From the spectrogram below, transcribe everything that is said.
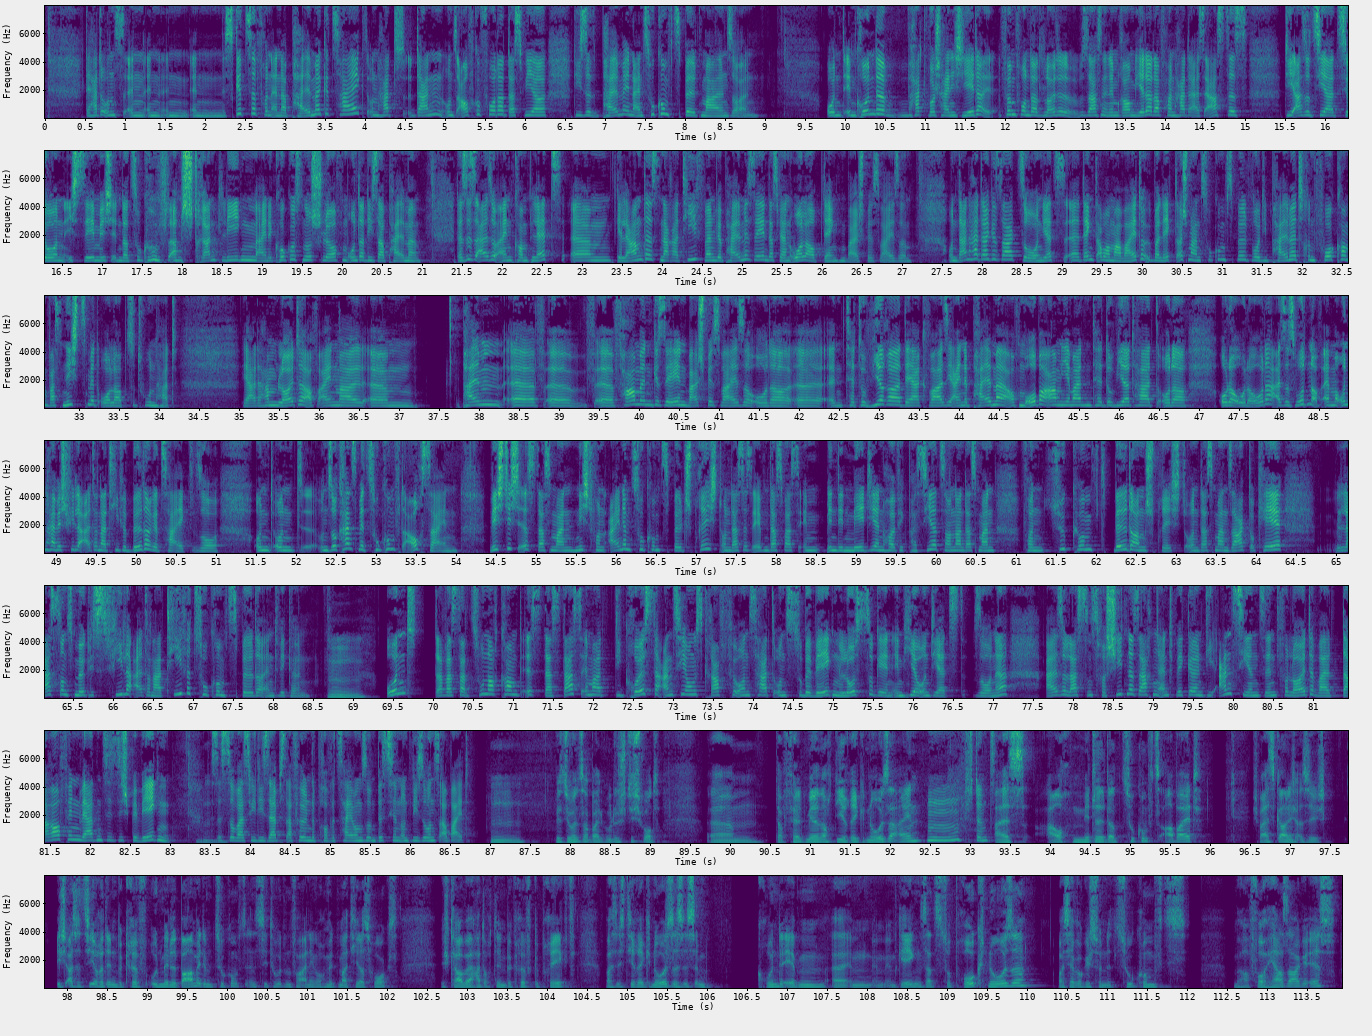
der hatte uns in, in, in, in eine Skizze von einer Palme gezeigt und hat dann uns aufgefordert, dass wir diese Palme in ein Zukunftsbild malen sollen. Und im Grunde hat wahrscheinlich jeder, 500 Leute saßen in dem Raum, jeder davon hatte als erstes die Assoziation, ich sehe mich in der Zukunft am Strand liegen, eine Kokosnuss schlürfen unter dieser Palme. Das ist also ein komplett ähm, gelerntes Narrativ, wenn wir Palme sehen, dass wir an Urlaub denken beispielsweise. Und dann hat er gesagt, so, und jetzt äh, denkt aber mal weiter, überlegt euch mal ein Zukunftsbild, wo die Palme drin vorkommt, was nichts mit Urlaub zu tun hat. Ja, da haben Leute auf einmal... Ähm, Palmenfarmen äh, äh, Farmen gesehen beispielsweise oder äh, ein Tätowierer, der quasi eine Palme auf dem Oberarm jemanden tätowiert hat oder oder oder oder. Also es wurden auf einmal unheimlich viele alternative Bilder gezeigt. So und und und so kann es mit Zukunft auch sein. Wichtig ist, dass man nicht von einem Zukunftsbild spricht und das ist eben das, was im, in den Medien häufig passiert, sondern dass man von Zukunftsbildern spricht und dass man sagt, okay, lasst uns möglichst viele alternative Zukunftsbilder entwickeln. Und da, was dazu noch kommt, ist, dass das immer die größte Anziehungskraft für uns hat, uns zu bewegen, loszugehen im Hier und Jetzt. So, ne? Also lasst uns verschiedene Sachen entwickeln, die anziehend sind für Leute, weil daraufhin werden sie sich bewegen. Das ist sowas wie die selbsterfüllende Prophezeiung so ein bisschen und Visionsarbeit. Visionsarbeit, gutes Stichwort. Ähm, da fällt mir noch die Regnose ein, Hm, stimmt. als auch Mittel der Zukunftsarbeit. Ich weiß gar nicht, also ich, ich assoziiere den Begriff unmittelbar mit dem Zukunftsinstitut und vor allen Dingen auch mit Matthias Hawks. Ich glaube, er hat auch den Begriff geprägt. Was ist die Regnose? Es ist im Grunde eben äh, im, im, im Gegensatz zur Prognose, was ja wirklich so eine Zukunftsvorhersage ist,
